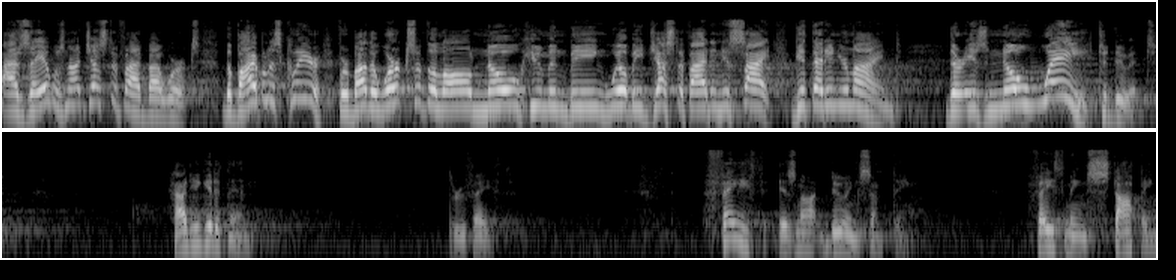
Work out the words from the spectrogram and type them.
Isaiah was not justified by works. The Bible is clear. For by the works of the law, no human being will be justified in his sight. Get that in your mind. There is no way to do it. How do you get it then? Through faith. Faith is not doing something. Faith means stopping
